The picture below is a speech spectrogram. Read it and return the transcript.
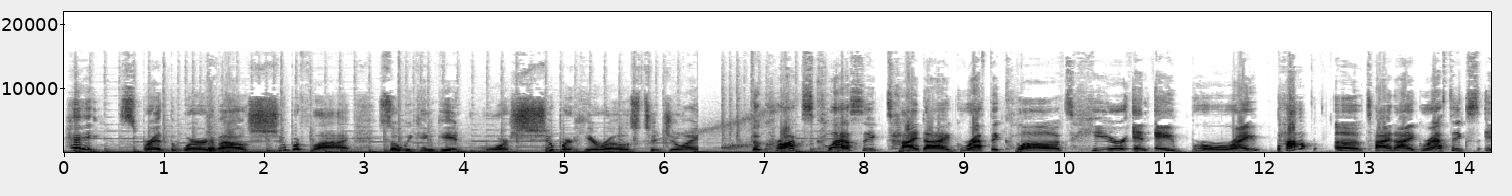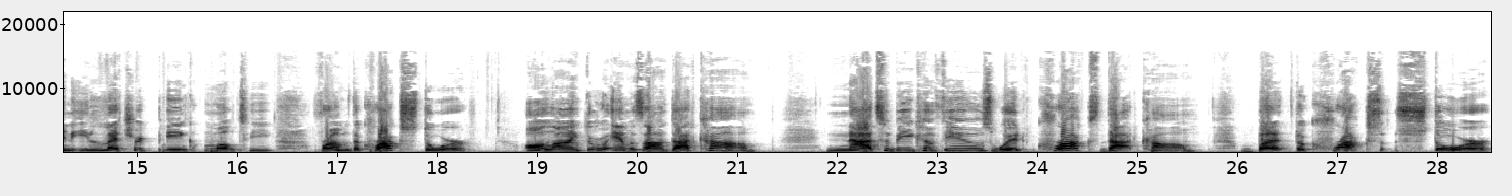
Hey, spread the word about SHOEPERFLY so we can get more SHOEPERHEROES to join the Crocs Classic tie-dye graphic clogs here in a bright pop of tie-dye graphics in electric pink multi from the Crocs store online through amazon.com not to be confused with crocs.com but the Crocs store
